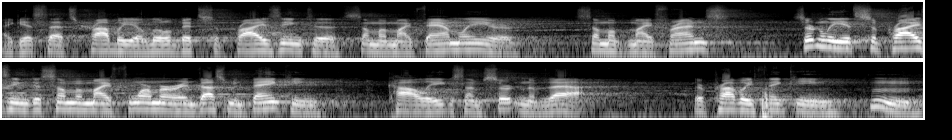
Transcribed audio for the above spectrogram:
I guess that's probably a little bit surprising to some of my family or some of my friends. Certainly, it's surprising to some of my former investment banking colleagues, I'm certain of that. They're probably thinking, hmm,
